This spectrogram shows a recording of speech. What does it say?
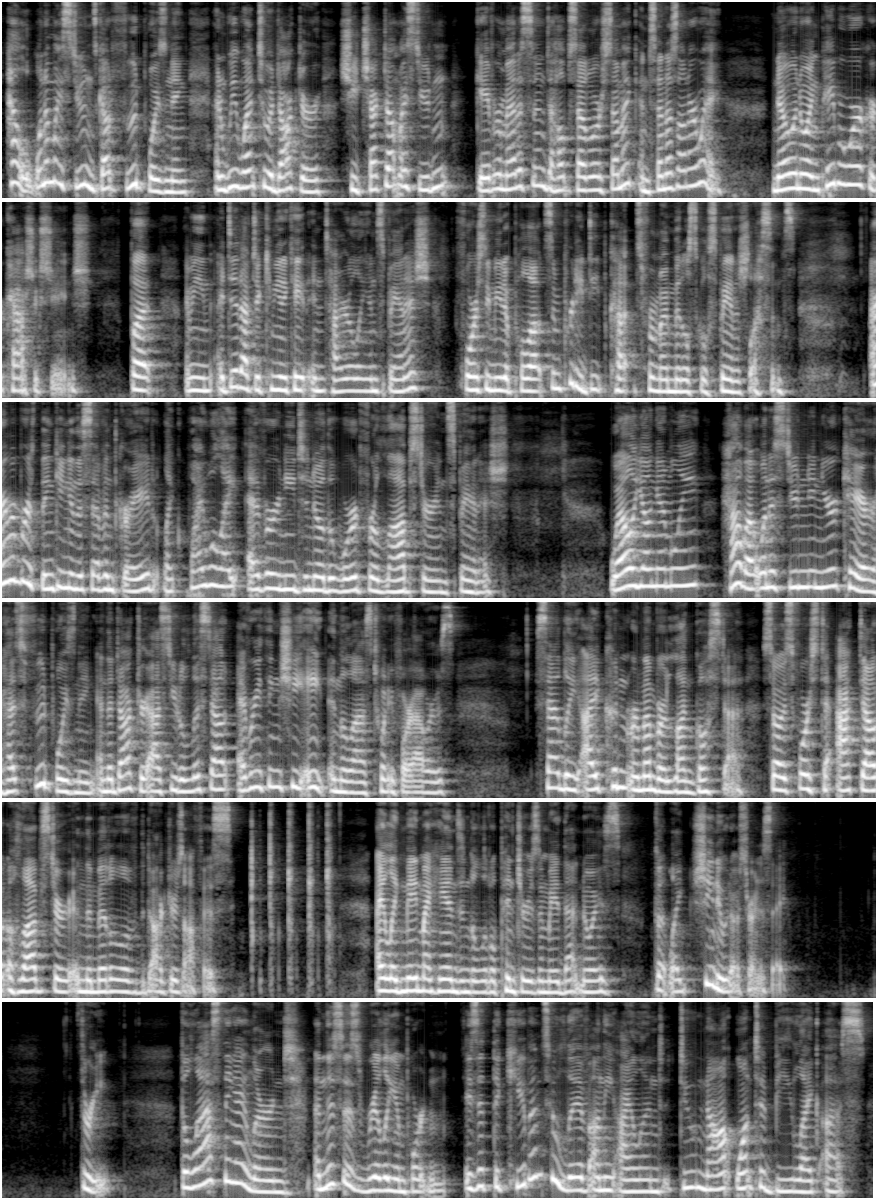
Hell, one of my students got food poisoning, and we went to a doctor. She checked out my student, gave her medicine to help settle her stomach, and sent us on our way. No annoying paperwork or cash exchange. But, I mean, I did have to communicate entirely in Spanish, forcing me to pull out some pretty deep cuts from my middle school Spanish lessons. I remember thinking in the seventh grade, like, why will I ever need to know the word for lobster in Spanish? Well, young Emily, how about when a student in your care has food poisoning and the doctor asks you to list out everything she ate in the last 24 hours? Sadly, I couldn't remember langosta, so I was forced to act out a lobster in the middle of the doctor's office. I like made my hands into little pinchers and made that noise, but like she knew what I was trying to say. 3. The last thing I learned, and this is really important, is that the Cubans who live on the island do not want to be like us.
